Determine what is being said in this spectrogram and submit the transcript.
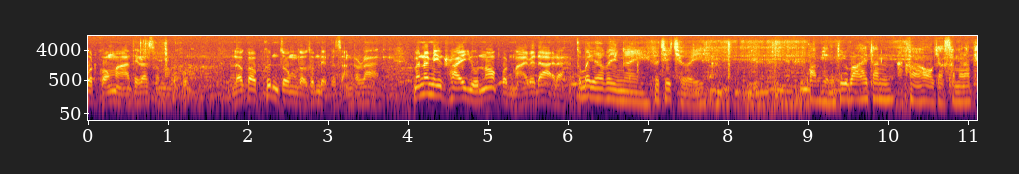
กฎของมหาเทรสมาคม แล้วก็ขึ้นทรงต่อสมเด็จพระสังฆราช มันไม่มีใครอยู่นอกกฎหมายไปได้ละก็ไม่ได้ทำไปยังไงก็เฉยเฉยๆความเห็นที่ว่าให้ท่านอาออกจากสมณเพ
